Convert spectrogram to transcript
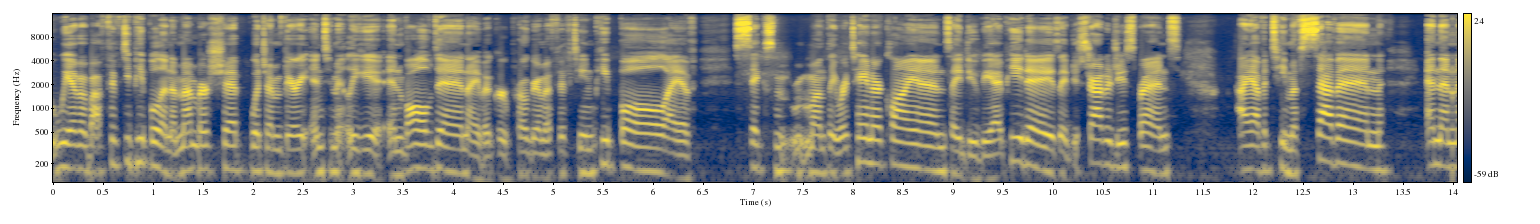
we have about 50 people in a membership, which I'm very intimately involved in. I have a group program of 15 people. I have six monthly retainer clients. I do VIP days. I do strategy sprints. I have a team of seven. And then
